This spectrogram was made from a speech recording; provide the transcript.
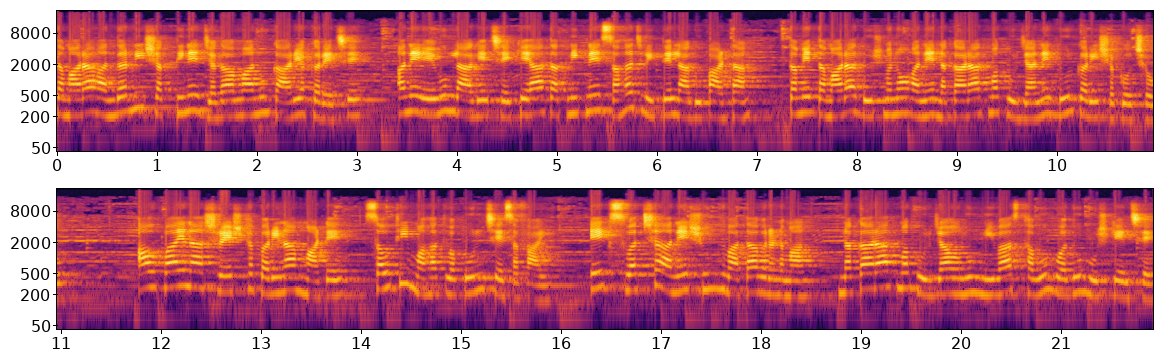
તમારા અંદરની શક્તિને જગાવવાનું કાર્ય કરે છે અને એવું લાગે છે કે આ તકનિકને સહજ રીતે લાગુ પાડતા તમે તમારા દુશ્મનો અને નકારાત્મક ઉર્જાને દૂર કરી શકો છો. આ ઉપાયના શ્રેષ્ઠ પરિણામ માટે સૌથી મહત્વપૂર્ણ છે સફાઈ. એક સ્વચ્છ અને શુદ્ધ વાતાવરણમાં નકારાત્મક ઉર્જાઓનું નિવાસ થવું વધુ મુશ્કેલ છે.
